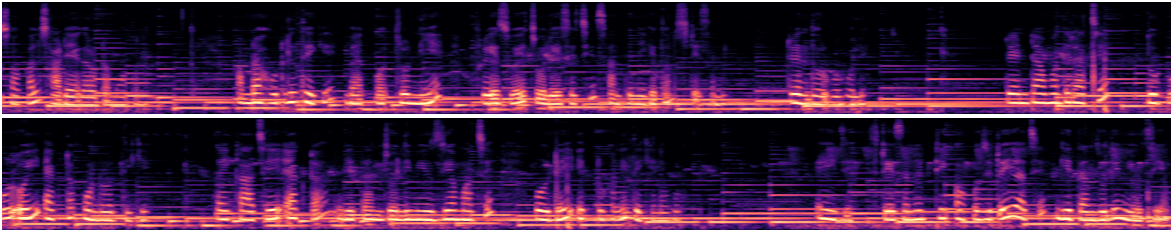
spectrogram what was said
সকাল সাড়ে এগারোটা মতন। আমরা হোটেল থেকে ব্যাগপত্র নিয়ে ফ্রেশ হয়ে চলে এসেছি শান্তিনিকেতন স্টেশনে। ট্রেন ধরবো বলে। ট্রেনটা আমাদের আছে দুপুর ওই একটা পনেরোর দিকে। তাই কাছেই একটা গীতাঞ্জলি মিউজিয়াম আছে, ওইটাই একটুখানি দেখে নেব। এই যে, স্টেশনের ঠিক অপোজিটেই আছে গীতাঞ্জলি মিউজিয়াম।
